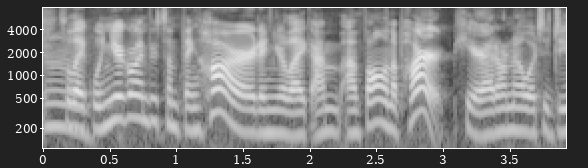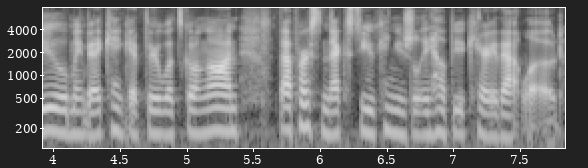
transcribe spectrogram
So like mm. when you're going through something hard and you're like, I'm I'm falling apart here. I don't know what to do. Maybe I can't get through what's going on. That person next to you can usually help you carry that load.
